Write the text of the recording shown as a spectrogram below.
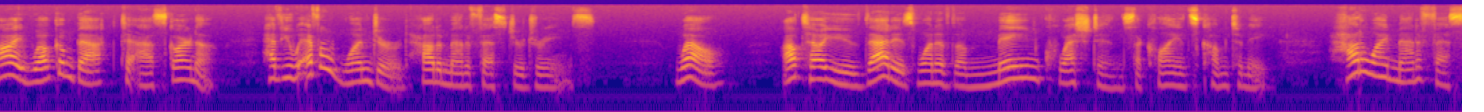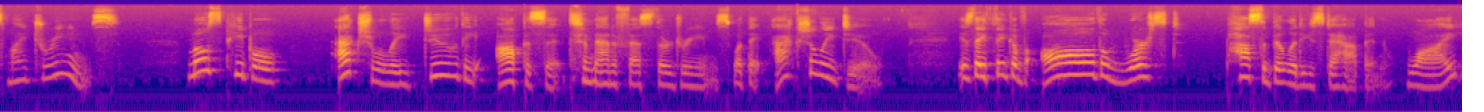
Hi, welcome back to Ask Arna. Have you ever wondered how to manifest your dreams? Well, I'll tell you, that is one of the main questions that clients come to me. How do I manifest my dreams? Most people actually do the opposite to manifest their dreams. What they actually do is they think of all the worst possibilities to happen. Why?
